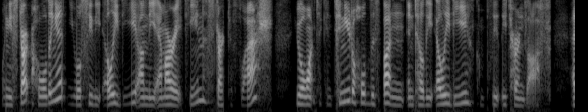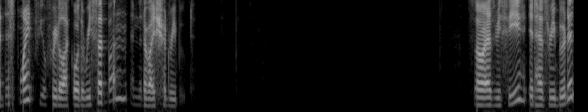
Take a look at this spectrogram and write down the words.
When you start holding it, you will see the LED on the MR18 start to flash. You will want to continue to hold this button until the LED completely turns off. At this point, feel free to let go of the reset button and the device should reboot. So as we see, it has rebooted.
